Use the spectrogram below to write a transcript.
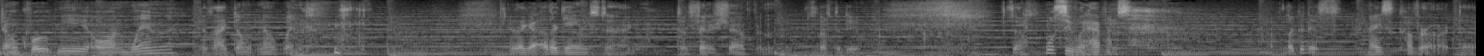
Don't quote me on when, because I don't know when. Because I got other games to, to finish up and stuff to do. So, we'll see what happens. Look at this nice cover art, though.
